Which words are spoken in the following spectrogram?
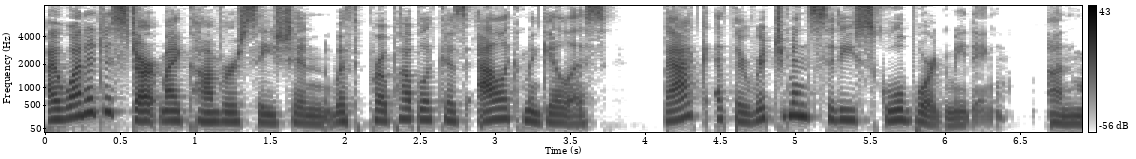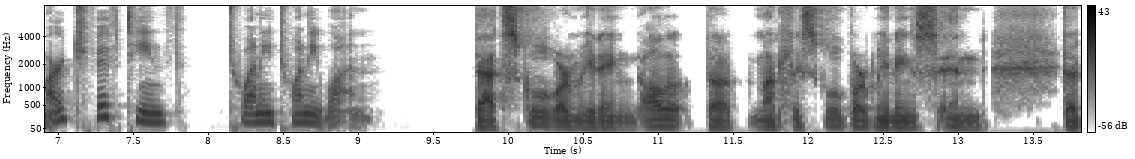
I wanted to start my conversation with ProPublica's Alec MacGillis back at the Richmond City School Board meeting on March 15th, 2021 that school board meeting, all the monthly school board meetings in the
